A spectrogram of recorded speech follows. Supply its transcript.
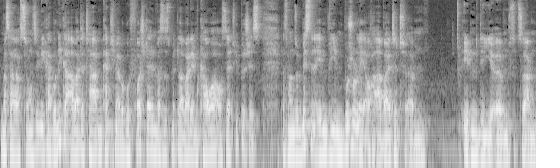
Maceration Semicarbonik gearbeitet haben. Kann ich mir aber gut vorstellen, was es mittlerweile im Kauer auch sehr typisch ist, dass man so ein bisschen eben wie im Beaujolais auch arbeitet. Ähm, eben die ähm, sozusagen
